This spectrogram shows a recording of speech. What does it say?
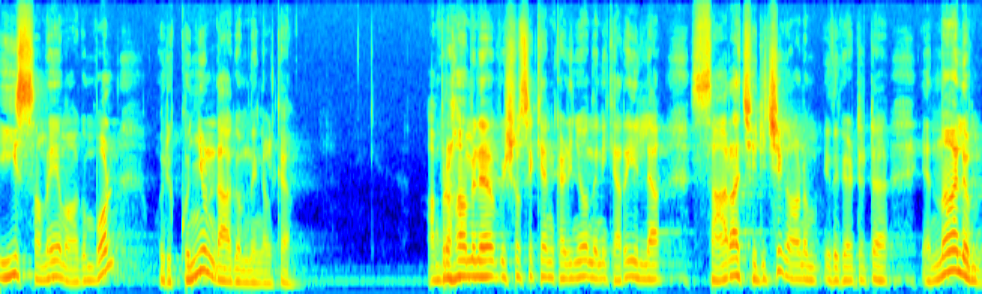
ഈ സമയമാകുമ്പോൾ ഒരു കുഞ്ഞുണ്ടാകും നിങ്ങൾക്ക്. അബ്രഹാമിന് വിശ്വസിക്കാൻ കഴിഞ്ഞോ എന്ന് എനിക്കറിയില്ല. സാറ ചിരിച്ചു കാണും ഇത് കേട്ടിട്ട്. എന്നാലും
